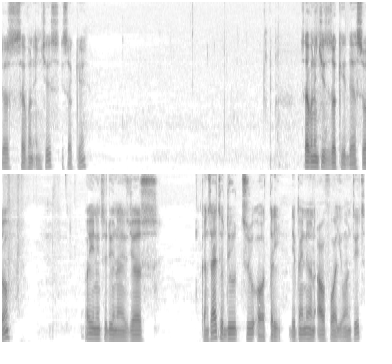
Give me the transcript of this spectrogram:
Just seven inches is okay. Seven inches is okay there so all you need to do now is just try to do two or three depending on how far you want it.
